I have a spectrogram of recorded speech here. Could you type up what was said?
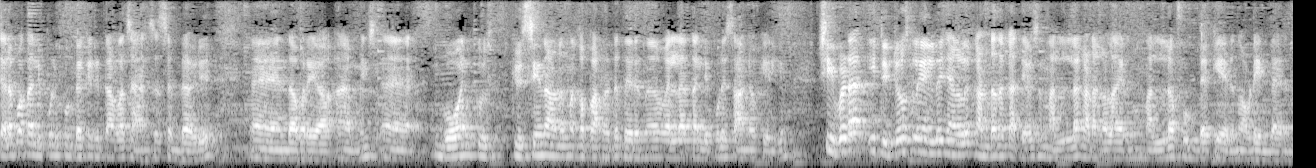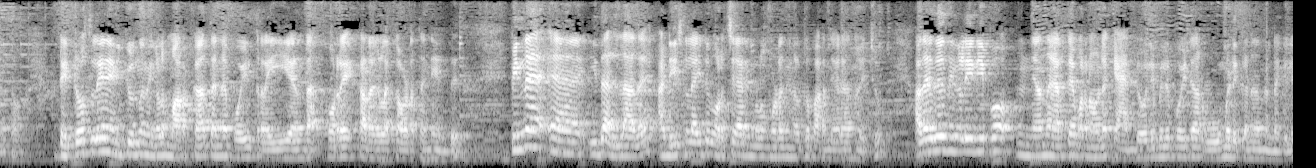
ചിലപ്പോൾ തല്ലിപ്പൊളി ഫുഡൊക്കെ കിട്ടാനുള്ള ചാൻസസ് ഉണ്ട്. അവർ എന്താ പറയുക മീൻസ് ഗോവൻ ക്യുസീൻ ആണെന്നൊക്കെ പറഞ്ഞിട്ട് തരുന്ന വല്ല തല്ലിപ്പൊളി സാധനമൊക്കെ ആയിരിക്കും. പക്ഷെ ഇവിടെ ഈ ടിറ്റോസ് ലൈനിൽ ഞങ്ങൾ കണ്ടതൊക്കെ അത്യാവശ്യം നല്ല കടകളായിരുന്നു നല്ല ഫുഡൊക്കെ ആയിരുന്നു അവിടെ ഉണ്ടായിരുന്നു കേട്ടോ. ടിറ്റോസ് ലൈൻ എനിക്കൊന്ന് നിങ്ങൾ മറക്കാതെ തന്നെ പോയി ട്രൈ ചെയ്യേണ്ട കുറേ കടകളൊക്കെ അവിടെ തന്നെ ഉണ്ട്. പിന്നെ ഇതല്ലാതെ അഡീഷണൽ ആയിട്ട് കുറച്ച് കാര്യങ്ങളും കൂടെ നിങ്ങൾക്ക് പറഞ്ഞു തരാമെന്ന് വെച്ചു. അതായത് നിങ്ങൾ ഇനിയിപ്പോൾ ഞാൻ നേരത്തെ പറഞ്ഞ പോലെ കാൻഡോലിമിൽ പോയിട്ട് ആ റൂം എടുക്കണമെന്നുണ്ടെങ്കിൽ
